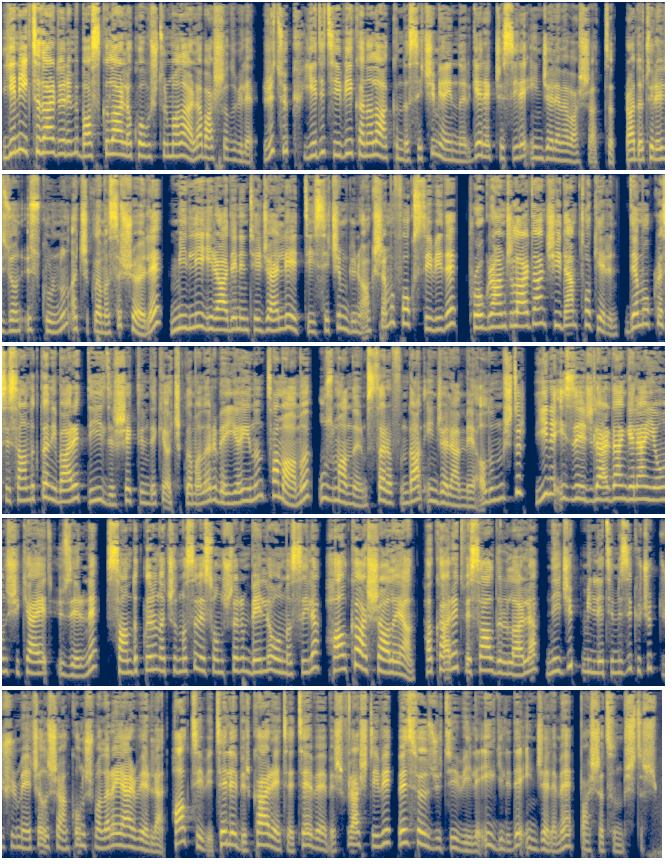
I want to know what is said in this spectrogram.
Yeni iktidar dönemi baskılarla kovuşturmalarla başladı bile. Ritük 7 TV kanalı hakkında seçim yayınları gerekçesiyle inceleme başlattı. Radyo Televizyon Üst Kurulu'nun açıklaması şöyle, milli iradenin tecelli ettiği seçim günü akşamı Fox TV'de Programcılardan Çiğdem Toker'in demokrasi sandıktan ibaret değildir şeklindeki açıklamaları ve yayının tamamı uzmanlarımız tarafından incelenmeye alınmıştır. Yine izleyicilerden gelen yoğun şikayet üzerine sandıkların açılması ve sonuçların belli olmasıyla halkı aşağılayan, hakaret ve saldırılarla Necip milletimizi küçük düşürmeye çalışan konuşmalara yer verilen Halk TV, Tele1, KRT, TV5, Flash TV ve Sözcü TV ile ilgili de inceleme başlatılmıştır.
